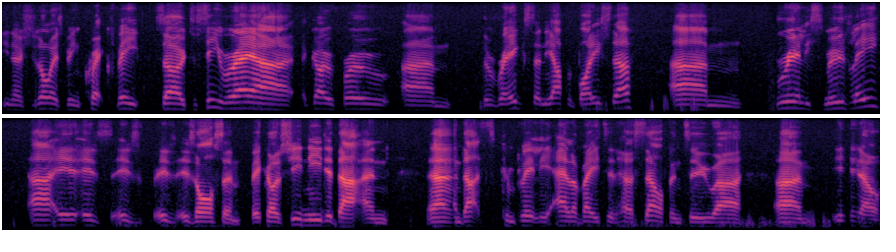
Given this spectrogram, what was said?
you know, she's always been quick feet. So to see Rea go through um, the rigs and the upper body stuff um, really smoothly uh, is, is is is awesome because she needed that and and that's completely elevated herself into uh, um, you know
